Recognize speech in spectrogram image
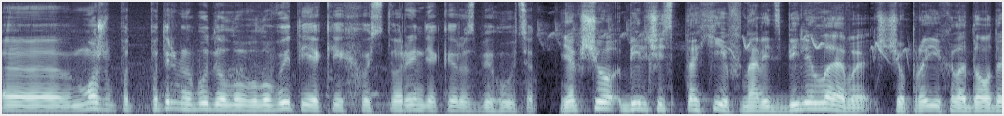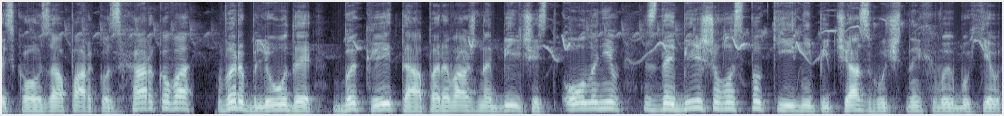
Е, може, потрібно буде лов- ловити якихось тварин, які розбігуться. Якщо більшість птахів, навіть білі леви, що приїхали до одеського зоопарку з Харкова, верблюди, бики та переважна більшість оленів здебільшого спокійні під час гучних вибухів,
